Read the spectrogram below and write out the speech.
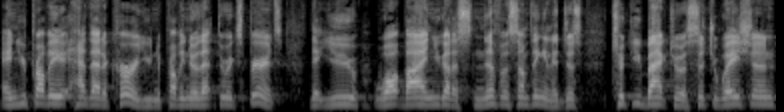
And you probably had that occur. You probably know that through experience that you walked by and you got a sniff of something and it just took you back to a situation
